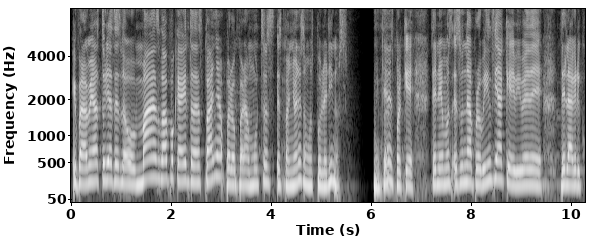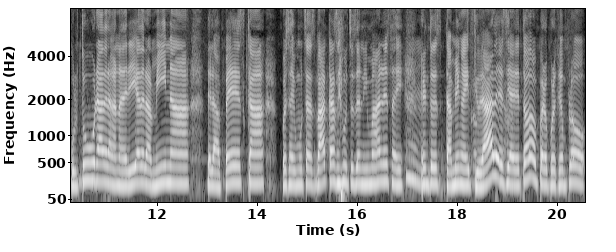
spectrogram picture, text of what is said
y para mí Asturias es lo más guapo que hay en toda España, pero para muchos españoles somos pueblerinos. ¿Me entiendes? Porque tenemos, es una provincia que vive de, de la agricultura, de la ganadería, de la mina, de la pesca. Pues hay muchas vacas, hay muchos animales, hay, entonces también hay ciudades y hay de todo. Pero por ejemplo,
